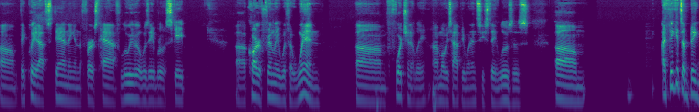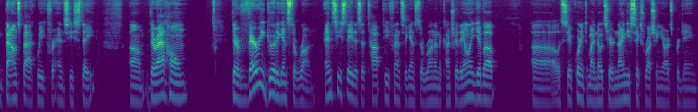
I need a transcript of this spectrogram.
Um, they played outstanding in the first half. Louisville was able to escape uh, Carter Finley with a win. Um, fortunately, I'm always happy when NC State loses. Um, I think it's a big bounce back week for NC State. Um, they're at home. They're very good against the run. NC State is a top defense against the run in the country. They only give up, uh, let's see, according to my notes here, 96 rushing yards per game.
